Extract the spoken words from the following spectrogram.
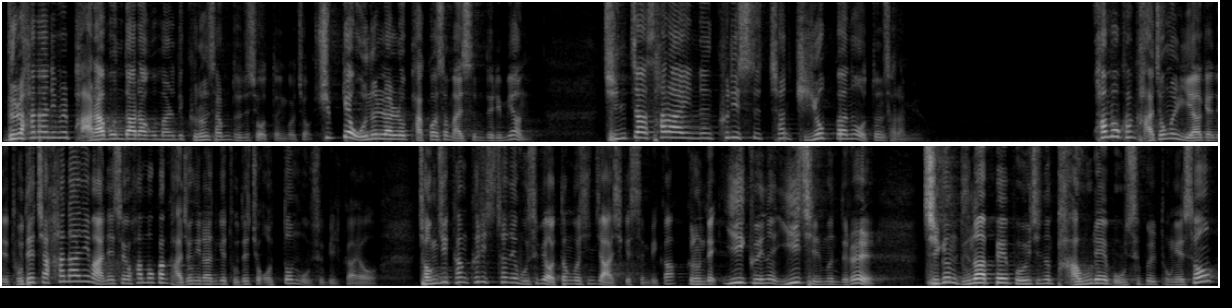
늘 하나님을 바라본다라고 말하는데 그런 사람은 도대체 어떤 거죠? 쉽게 오늘날로 바꿔서 말씀드리면 진짜 살아있는 크리스천 기업가는 어떤 사람이에요? 화목한 가정을 이야기하는데 도대체 하나님 안에서의 화목한 가정이라는 게 도대체 어떤 모습일까요? 정직한 크리스천의 모습이 어떤 것인지 아시겠습니까? 그런데 이 교회는 이 질문들을 지금 눈앞에 보여지는 바울의 모습을 통해서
